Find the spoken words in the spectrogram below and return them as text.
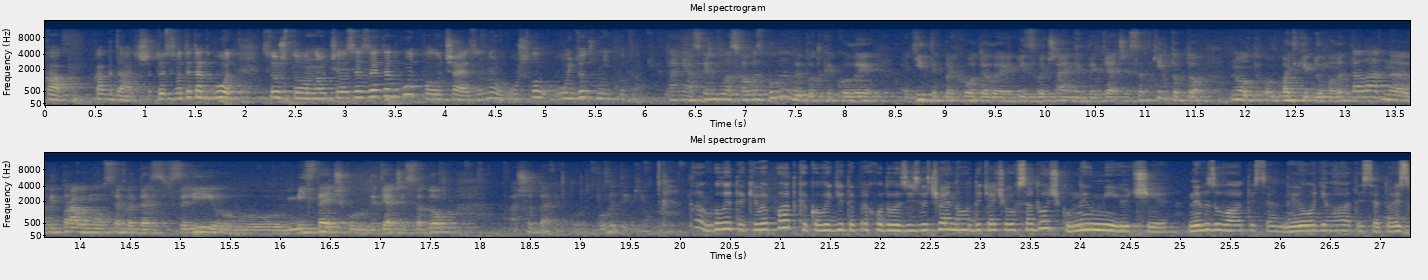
Как? Как дальше? То есть вот этот год, все, что он научился за этот год, получается, ну, ушло, уйдет в никуда. Таня, скажіть, будь ласка, у вас були випадки, коли діти приходили із звичайних дитячих садків? Тобто, ну батьки думали, та ладно, відправимо у себе десь в селі, у містечку, в дитячий садок. Що далі було? Були такі? Так, були такі випадки, коли діти приходили зі звичайного дитячого садочку, не вміючи не взуватися, не одягатися, тобто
